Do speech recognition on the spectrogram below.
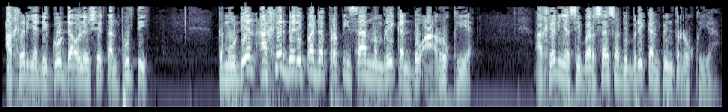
akhirnya digoda oleh setan putih. Kemudian akhir daripada perpisahan memberikan doa ruqyah. Akhirnya si Barseso diberikan pinter ruqyah.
